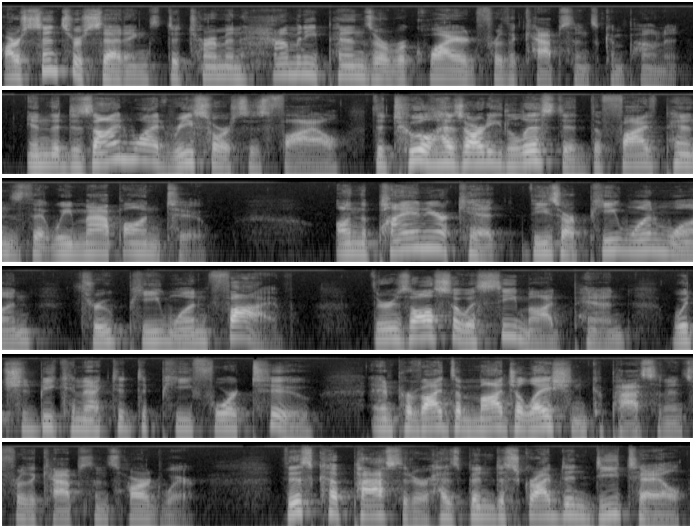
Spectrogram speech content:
Our sensor settings determine how many pins are required for the CapSense component. In the design-wide resources file, the tool has already listed the five pins that we map onto. On the Pioneer kit, these are P11 through P15. There is also a CMOD pin, which should be connected to P42 and provides a modulation capacitance for the CapSense hardware. This capacitor has been described in detail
